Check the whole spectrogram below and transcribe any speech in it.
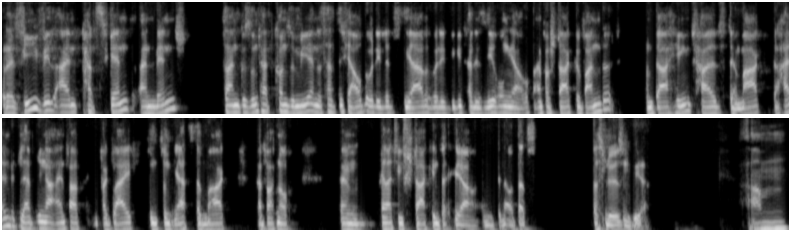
oder wie will ein Patient, ein Mensch seine Gesundheit konsumieren? Das hat sich ja auch über die letzten Jahre, über die Digitalisierung ja auch einfach stark gewandelt. Und da hinkt halt der Markt, der Heilmittelerbringer einfach im Vergleich zum, zum Ärztemarkt einfach noch ähm, relativ stark hinterher. Und genau das, das lösen wir. Ähm,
